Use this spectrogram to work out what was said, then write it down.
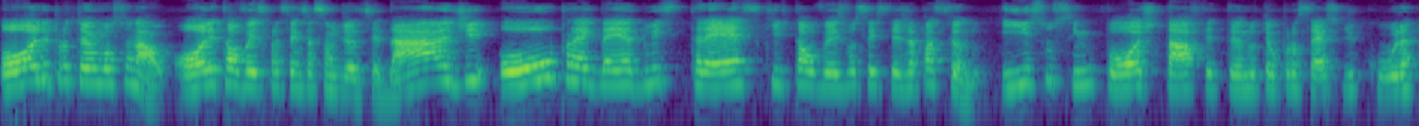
olhe para o teu emocional. Olhe talvez para a sensação de ansiedade ou para a ideia do estresse que talvez você esteja passando. Isso sim pode estar tá afetando o teu processo de cura,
